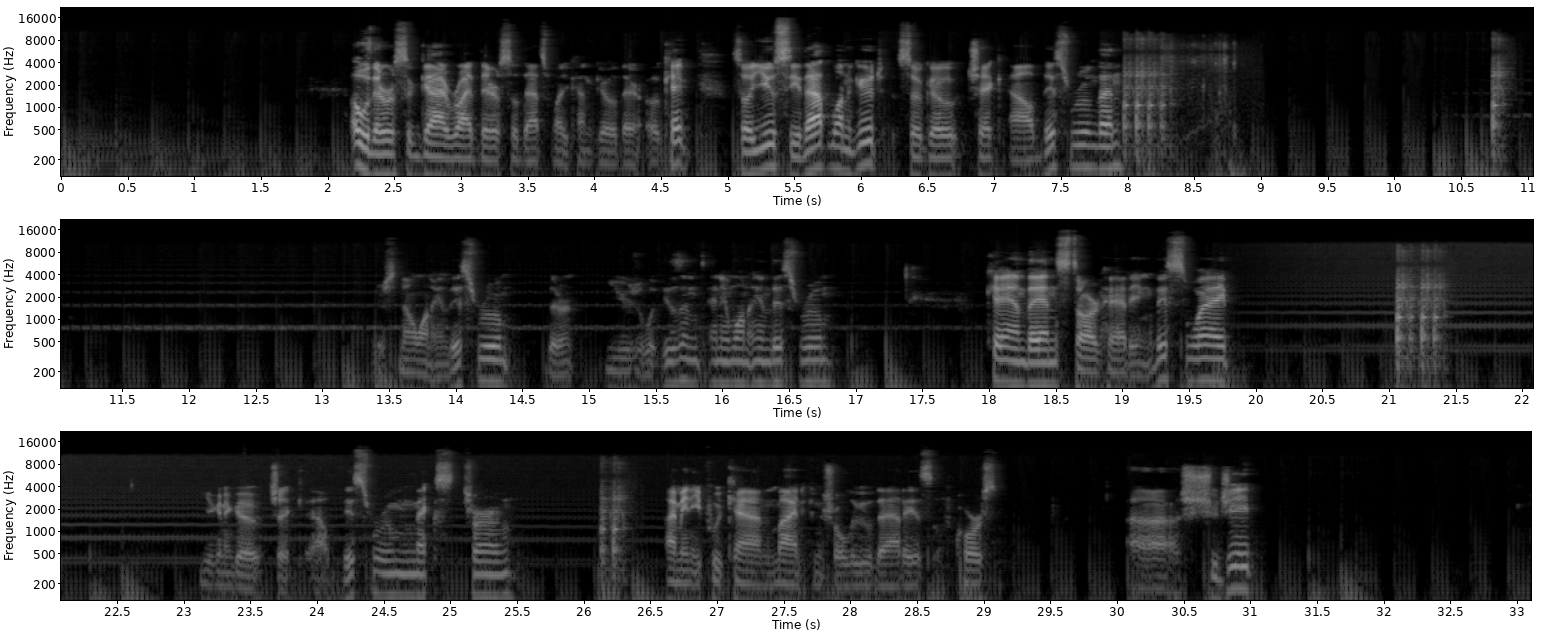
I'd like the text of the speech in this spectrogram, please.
Oh, there's a guy right there, so that's why you can't go there. Okay, so you see that one good, so go check out this room then. There's no one in this room. There usually isn't anyone in this room. Okay, and then start heading this way. You're gonna go check out this room next turn. I mean, if we can mind control you, that is, of course. Uh, Shuji,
